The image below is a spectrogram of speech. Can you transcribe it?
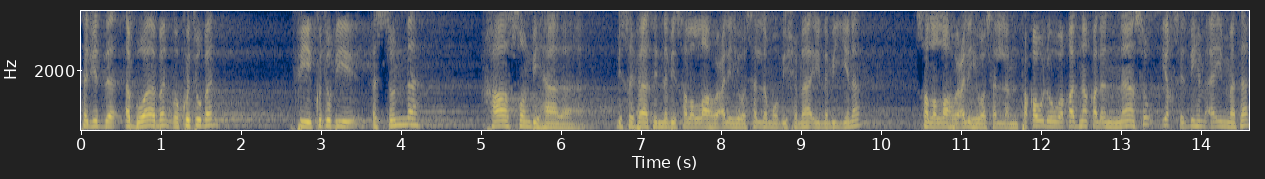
تجد أبوابا وكتبا في كتب السنة خاص بهذا بصفات النبي صلى الله عليه وسلم وبشمائل نبينا صلى الله عليه وسلم. فقوله وقد نقل الناس يقصد بهم أئمة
